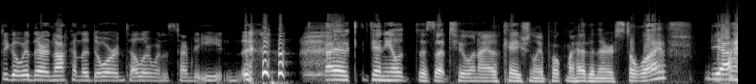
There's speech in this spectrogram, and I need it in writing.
to go in there and knock on the door and tell her when it's time to eat. I, Danielle does that too, and I occasionally poke my head in there. Still alive? Yeah,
